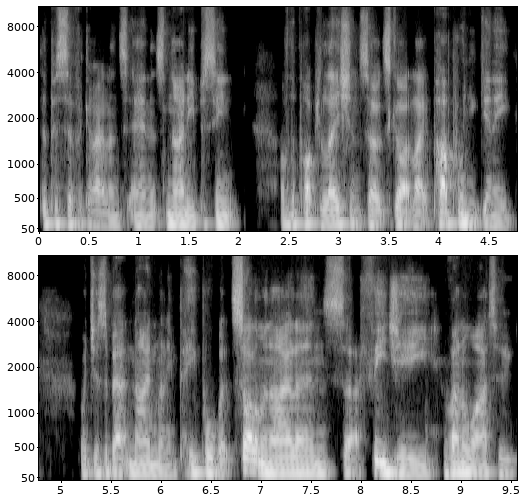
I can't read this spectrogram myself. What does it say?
the Pacific Islands, and it's 90% of the population. So it's got like Papua New Guinea, which is about 9 million people, but Solomon Islands, uh, Fiji, Vanuatu,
